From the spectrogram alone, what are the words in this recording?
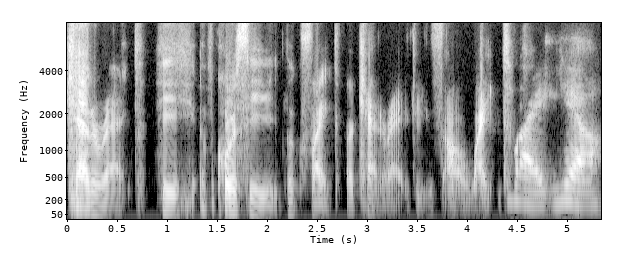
Cataract. He, of course, he looks like a cataract. He's all white. Right. Yeah.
